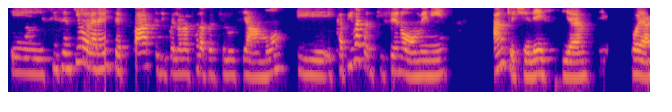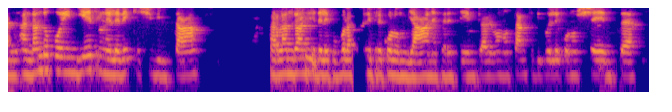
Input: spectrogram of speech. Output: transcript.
e si sentiva veramente parte di quella natura perché lo siamo e, e capiva tanti fenomeni, anche celesti, eh. Poi andando poi indietro nelle vecchie civiltà, parlando sì. anche delle popolazioni precolombiane, per esempio, avevano tante di quelle conoscenze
